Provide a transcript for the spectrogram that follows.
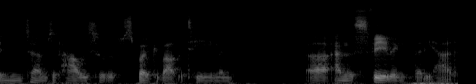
in terms of how he sort of spoke about the team and uh, and this feeling that he had.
